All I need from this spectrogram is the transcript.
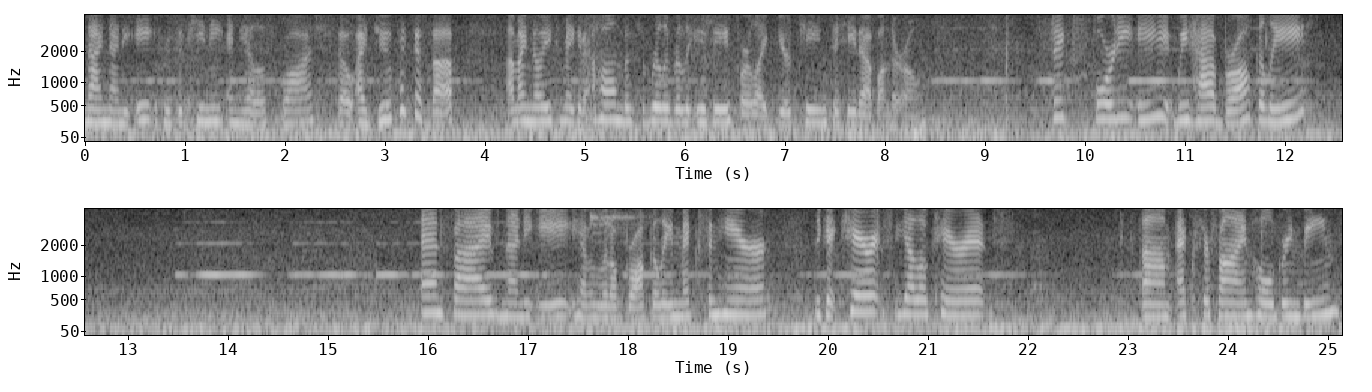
$9.98 for zucchini and yellow squash. So I do pick this up. Um, I know you can make it at home but it's really really easy for like your teen to heat up on their own. 6.48 we have broccoli. And 5.98 you have a little broccoli mix in here. You get carrots yellow carrots. Um, extra fine whole green beans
